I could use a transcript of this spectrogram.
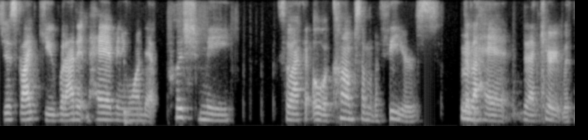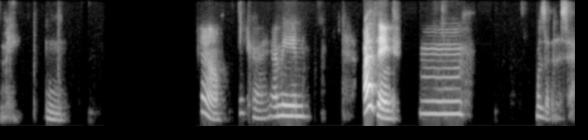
just like you, but I didn't have anyone that pushed me so I could overcome some of the fears that Mm. I had that I carried with me. Yeah. Okay. I mean, I think. mm, what was I gonna say?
